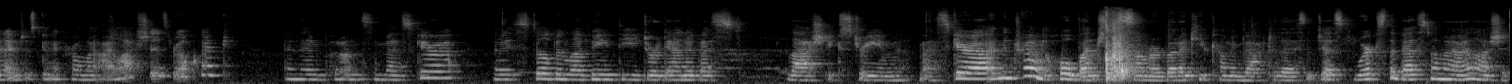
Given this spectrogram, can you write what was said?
And I'm just going to curl my eyelashes real quick and then put on some mascara And I've still been loving the Jordana Best Lash Extreme Mascara. I've been trying a whole bunch this summer, but I keep coming back to this. It just works the best on my eyelashes.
